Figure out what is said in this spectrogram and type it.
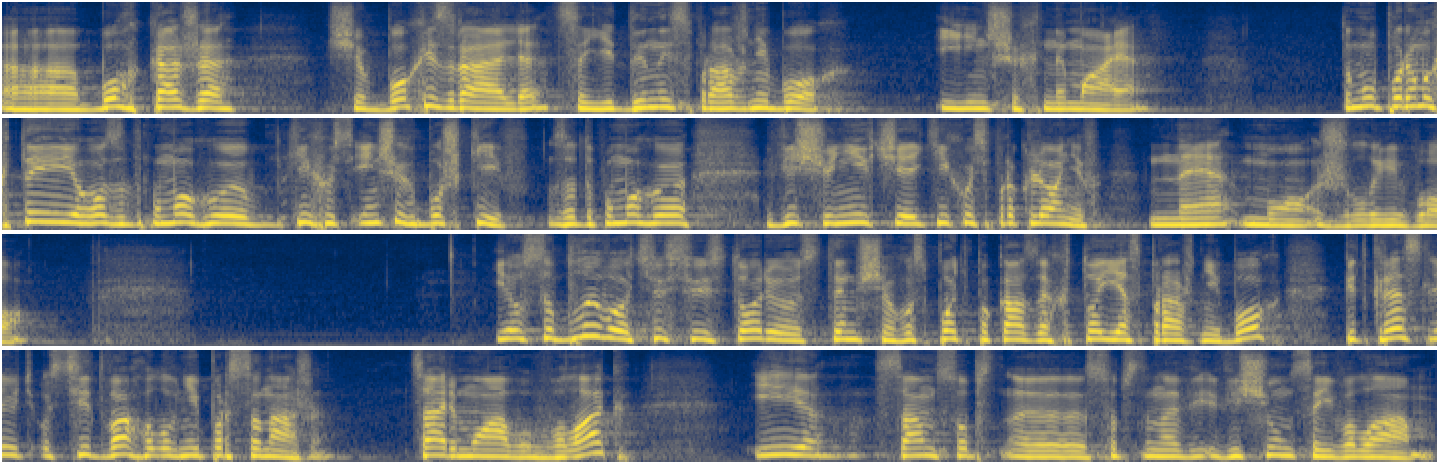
е, Бог каже, що Бог Ізраїля це єдиний справжній Бог, і інших немає. Тому перемогти його за допомогою якихось інших божків, за допомогою віщунів чи якихось прокльонів неможливо. І особливо цю всю історію з тим, що Господь показує, хто є справжній Бог, підкреслюють ось два головні персонажі: цар Моаву Валак і сам, е, собственно, віщун цей Валаам.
